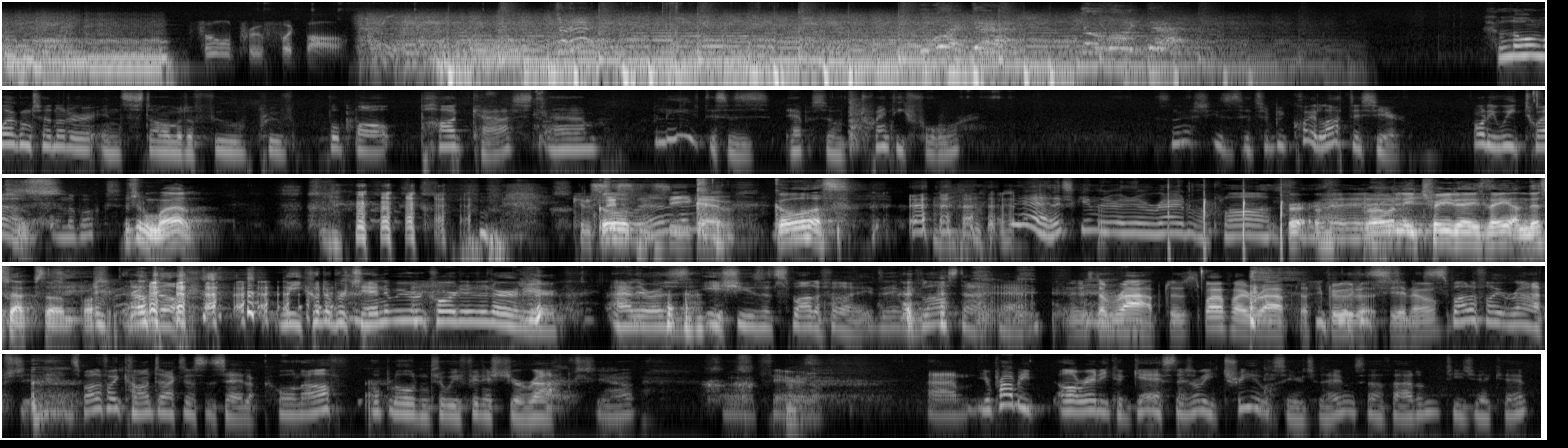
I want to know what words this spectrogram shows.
Foolproof football. Hello and welcome to another installment of Foolproof Football Podcast. Um, I believe this is episode 24. Isn't it? Jeez, it should be quite a lot this year. Only week 12 Jesus. in the books. We're doing well. Consistency, Kev. Go us. Yeah, let's give it a, a round of applause. We're, For, uh, we're only three days late on this episode, but look, look, we could have pretended we recorded it earlier and there was issues at Spotify. We've lost that now. It's the rap, the Spotify rap that screwed us, you know? Spotify wrapped. Spotify contacted us and said, "Look, hold off, upload until we finish your wrapped." You know, so, fair enough. Um, you probably already could guess. There's only three of us here today. Myself, Adam, TJ, Kev.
